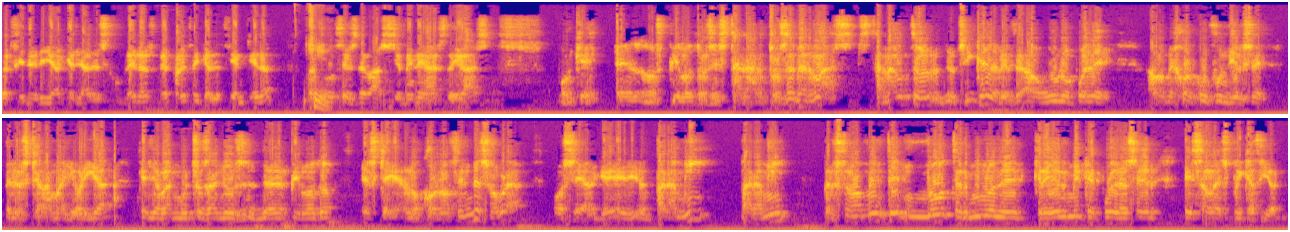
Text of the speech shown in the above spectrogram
refinería aquella de escomberas, me parece que decían que era, sí. las luces de las chimeneas de gas porque eh, los pilotos están hartos de verlas, están hartos, sí que alguno puede a lo mejor confundirse, pero es que la mayoría que llevan muchos años de piloto es que lo conocen de sobra. O sea que para mí, para mí, personalmente no termino de creerme que pueda ser esa la explicación.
